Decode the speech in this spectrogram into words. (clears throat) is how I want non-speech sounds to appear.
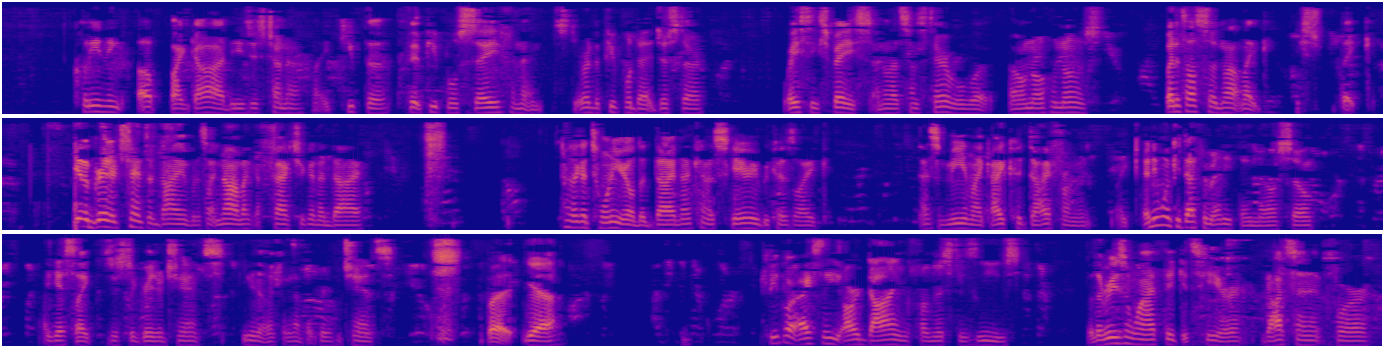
cleaning up by God. He's just trying to like keep the fit people safe and then scare the people that just are wasting space. I know that sounds terrible, but I don't know. Who knows? But it's also not like like you have a greater chance of dying, but it's like not like a fact you're gonna die. Like a 20 year old that died, and that kind of scary because like that's mean. Like I could die from it. Like anyone could die from anything, though. So I guess like just a greater chance. You know, if you have that greater chance. But yeah, people are actually are dying from this disease. But the reason why I think it's here, God sent it for,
